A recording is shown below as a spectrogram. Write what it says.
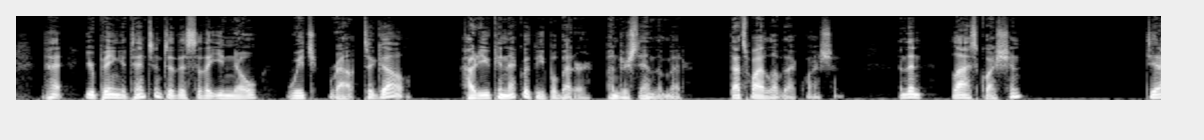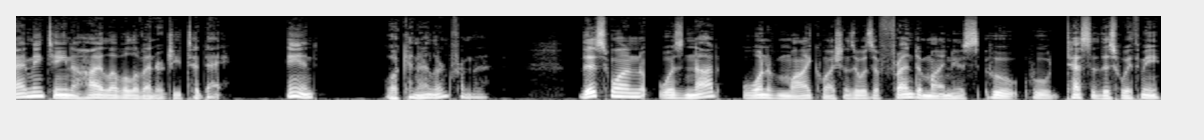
that you're paying attention to this so that you know which route to go. How do you connect with people better? Understand them better. That's why I love that question. And then, last question Did I maintain a high level of energy today? And what can I learn from that? This one was not one of my questions. It was a friend of mine who's, who who tested this with me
